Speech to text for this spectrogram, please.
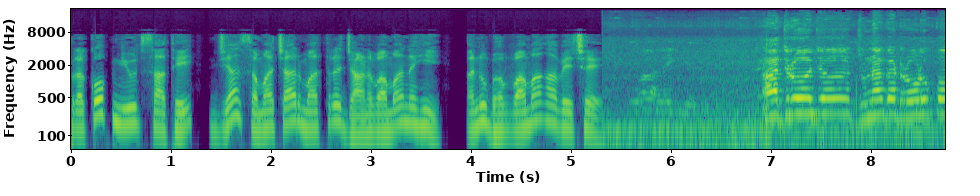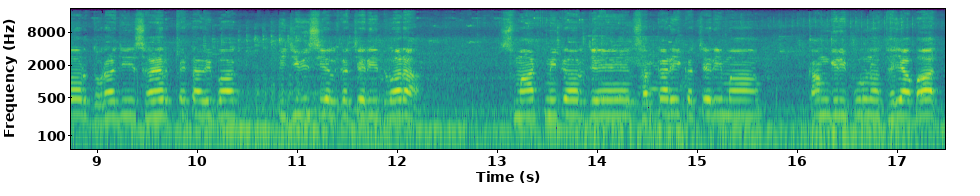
પ્રકોપ ન્યૂઝ સાથે જ્યાં સમાચાર માત્ર જાણવામાં નહીં, અનુભવવામાં આવે છે. આજરોજ જુનાગઢ રોડ ઉપર ધોરાજી શહેર પેટા વિભાગ પીજીવીસીએલ કચેરી દ્વારા સ્માર્ટ મીટર જે સરકારી કચેરીમાં કામગીરી પૂર્ણ થયા બાદ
